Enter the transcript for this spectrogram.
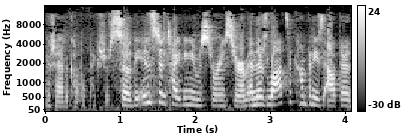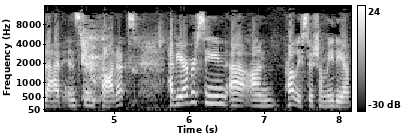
Actually, I have a couple pictures. So the instant tightening and restoring serum, and there's lots of companies out there that have instant products. Have you ever seen uh, on probably social media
